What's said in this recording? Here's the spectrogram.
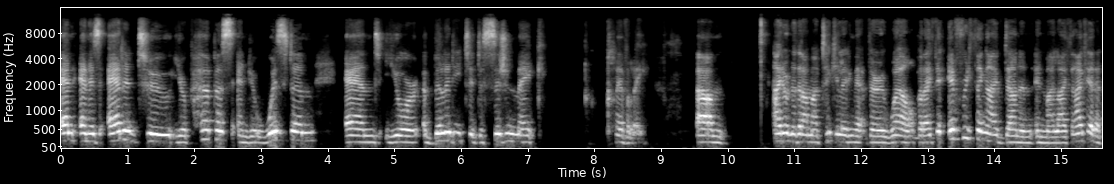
and and has added to your purpose and your wisdom and your ability to decision make cleverly um, I don't know that I'm articulating that very well, but I think everything I've done in, in my life, and I've had a,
